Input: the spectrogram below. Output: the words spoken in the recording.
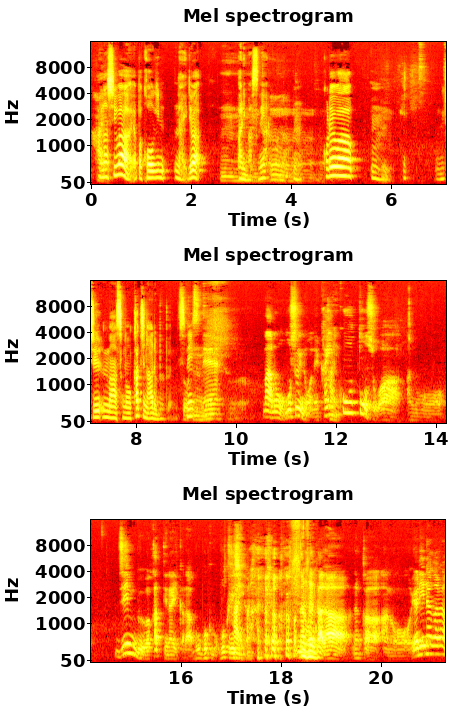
話は、やっぱ講義内では、うん。ありますね。これは、うん、いじゅまあその価値のある部分ですね。そうで。すね。まあ、あの、面白いのはね、開校当初は、あの、全部分かってないから、ぼ僕も、僕自身が。なるほどだから、なんか、あの、やりながら、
